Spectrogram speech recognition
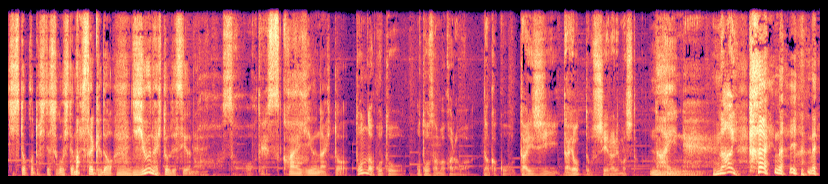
父と子として過ごしてましたけど、うん。自由な人ですよね。あそうですか。はい自由な人。どんなことをお父様からはなんかこう大事だよって教えられました？ないね。ない？は いないね。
